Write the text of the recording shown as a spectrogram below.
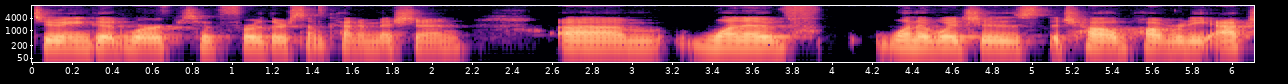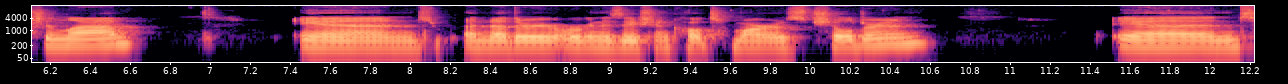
doing good work to further some kind of mission. Um, one of one of which is the Child Poverty Action Lab, and another organization called Tomorrow's Children. And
